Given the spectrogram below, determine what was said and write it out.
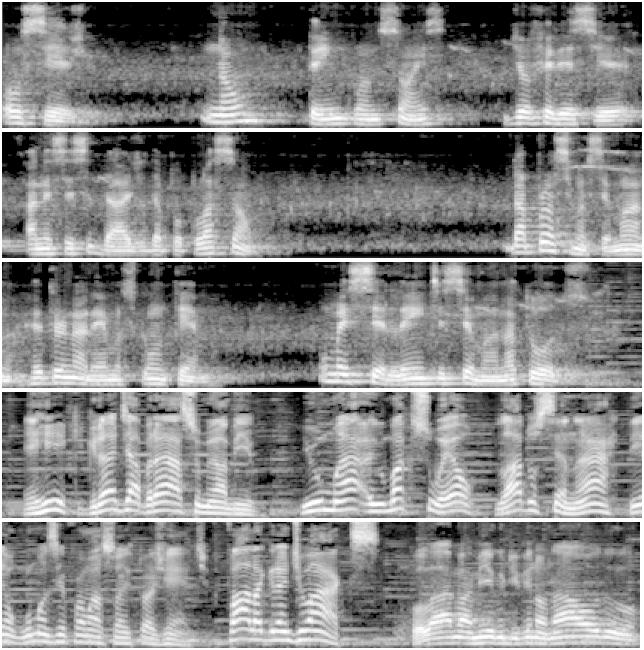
ou seja, não tem condições de oferecer a necessidade da população. Na próxima semana retornaremos com o tema. Uma excelente semana a todos. Henrique, grande abraço, meu amigo. E o, Ma e o Maxwell, lá do Senar, tem algumas informações pra gente. Fala, grande Max. Olá, meu amigo Divino Ronaldo.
